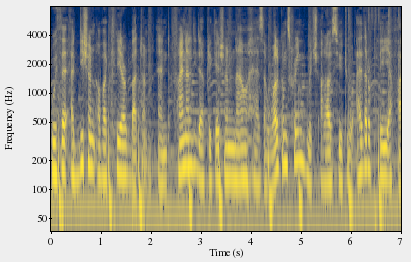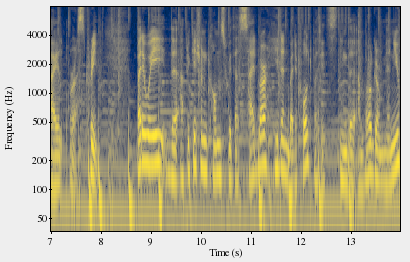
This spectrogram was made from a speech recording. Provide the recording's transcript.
with the addition of a clear button. And finally, the application now has a welcome screen, which allows you to either play a file or a stream. By the way, the application comes with a sidebar hidden by default, but it's in the hamburger menu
